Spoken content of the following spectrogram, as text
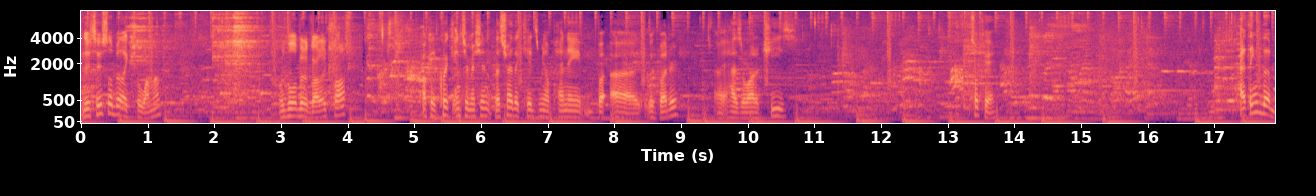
They taste a little bit like shawarma with a little bit of garlic sauce. Okay, quick intermission. Let's try the kids meal penne bu uh, with butter. Uh, it has a lot of cheese. Okay. I think the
